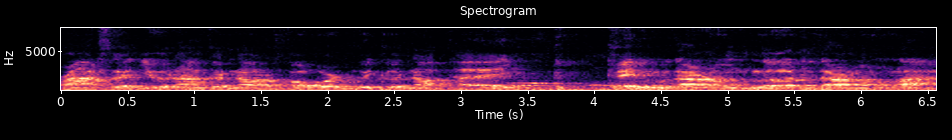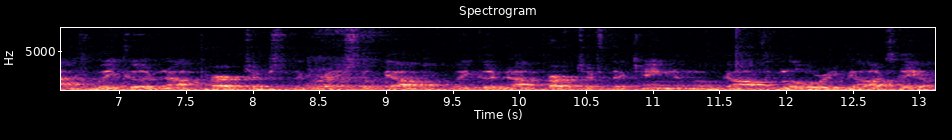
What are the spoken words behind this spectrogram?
Price that you and I could not afford, we could not pay. Even with our own blood, with our own lives, we could not purchase the grace of God. We could not purchase the kingdom of God's glory, God's help.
